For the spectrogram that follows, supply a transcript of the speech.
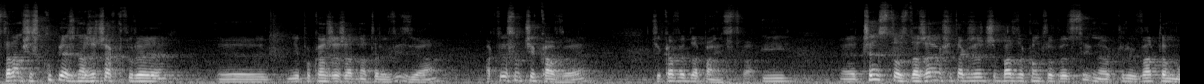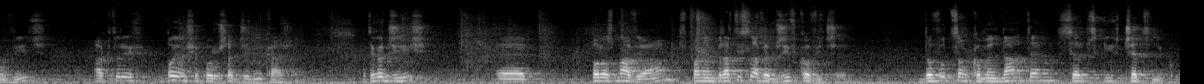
staram się skupiać na rzeczach, które y, nie pokaże żadna telewizja, a które są ciekawe, ciekawe dla Państwa. I e, często zdarzają się także rzeczy bardzo kontrowersyjne, o których warto mówić, a których boją się poruszać dziennikarze. Dlatego dziś e, porozmawiam z panem Bratisławem Żywkowiczem, dowódcą, komendantem serbskich czetników.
